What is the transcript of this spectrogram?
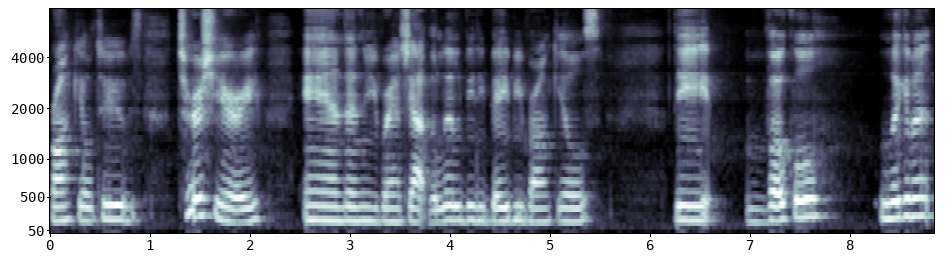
bronchial tubes, tertiary, and then you branch out the little bitty baby bronchioles, the vocal ligament,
